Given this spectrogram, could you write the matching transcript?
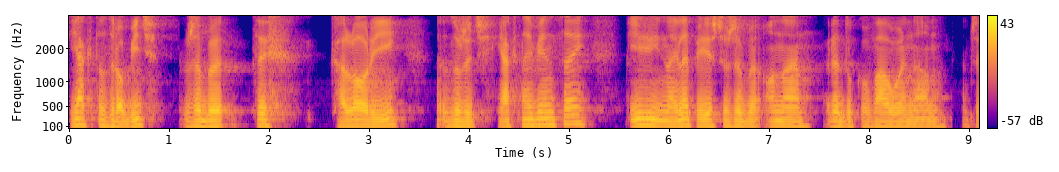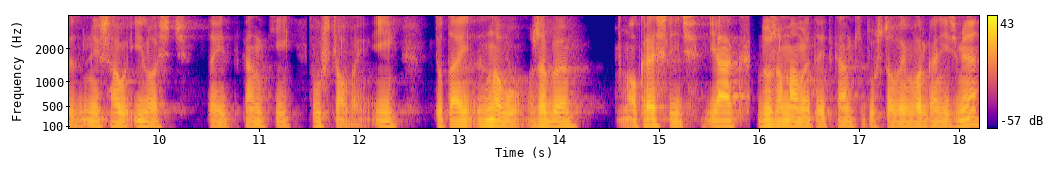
jak to zrobić, żeby tych kalorii zużyć jak najwięcej i najlepiej jeszcze, żeby one redukowały nam, znaczy zmniejszały ilość tej tkanki tłuszczowej. I tutaj znowu, żeby określić, jak dużo mamy tej tkanki tłuszczowej w organizmie,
